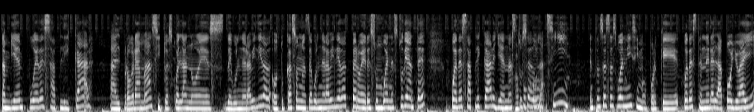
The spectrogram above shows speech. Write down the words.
también puedes aplicar al programa si tu escuela no es de vulnerabilidad o tu caso no es de vulnerabilidad, pero eres un buen estudiante, puedes aplicar, llenas ¿A tu poco? cédula. Sí, entonces es buenísimo porque puedes tener el apoyo ahí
